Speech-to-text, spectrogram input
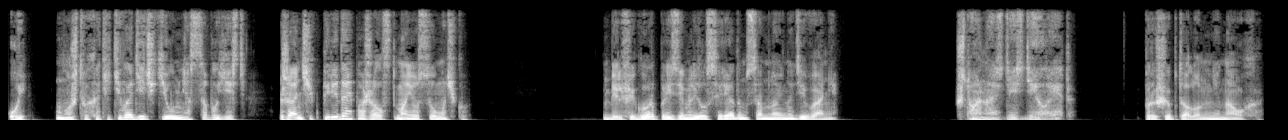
«Ой, может, вы хотите водички? У меня с собой есть. Жанчик, передай, пожалуйста, мою сумочку». Бельфигор приземлился рядом со мной на диване. «Что она здесь делает?» — прошептал он мне на ухо.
